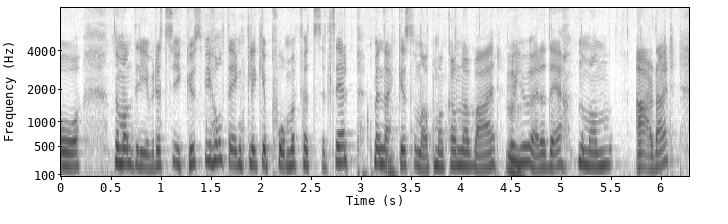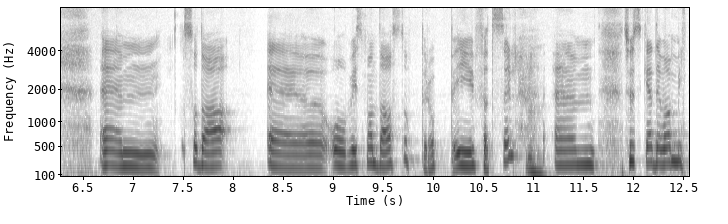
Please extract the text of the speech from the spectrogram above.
Og når man driver et sykehus Vi holdt egentlig ikke på med fødselshjelp, men det er ikke sånn at man kan la være å gjøre det når man er der. Em, Så da Eh, og hvis man da stopper opp i fødsel em, Så husker jeg det var, mitt,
